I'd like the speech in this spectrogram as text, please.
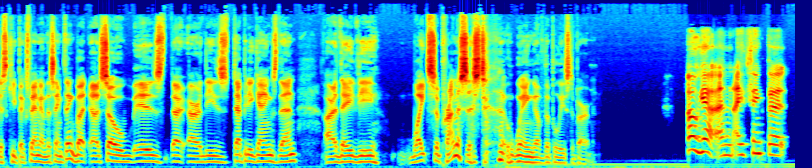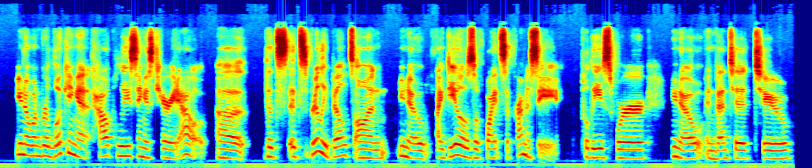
just keep expanding on the same thing, but uh, so is are these deputy gangs then? Are they the white supremacist wing of the police department? Oh, yeah. And I think that, you know, when we're looking at how policing is carried out, uh, that's it's really built on, you know, ideals of white supremacy. Police were, you know, invented to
